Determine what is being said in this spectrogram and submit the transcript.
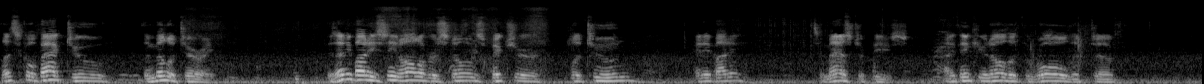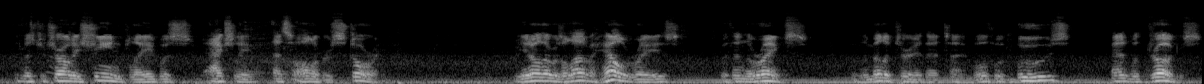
let's go back to the military. Has anybody seen Oliver Stone's picture, Platoon? Anybody? It's a masterpiece. I think you know that the role that uh, Mr. Charlie Sheen played was actually, that's Oliver's story. You know, there was a lot of hell raised within the ranks of the military at that time, both with booze and with drugs.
